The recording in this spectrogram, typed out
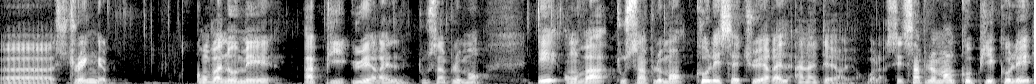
euh, string qu'on va nommer API URL tout simplement et on va tout simplement coller cette URL à l'intérieur. Voilà, c'est simplement le copier-coller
